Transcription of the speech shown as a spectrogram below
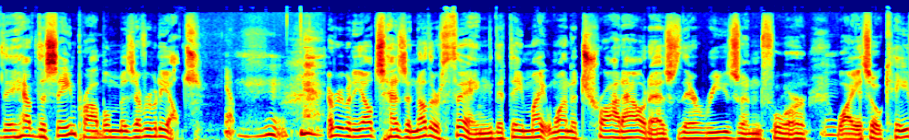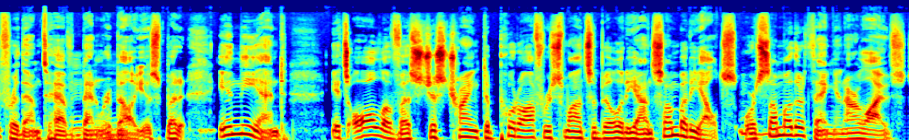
They have the same problem as everybody else. Yep. Everybody else has another thing that they might want to trot out as their reason for mm-hmm. why it's okay for them to have been mm-hmm. rebellious. But in the end, it's all of us just trying to put off responsibility on somebody else or mm-hmm. some other thing in our lives,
